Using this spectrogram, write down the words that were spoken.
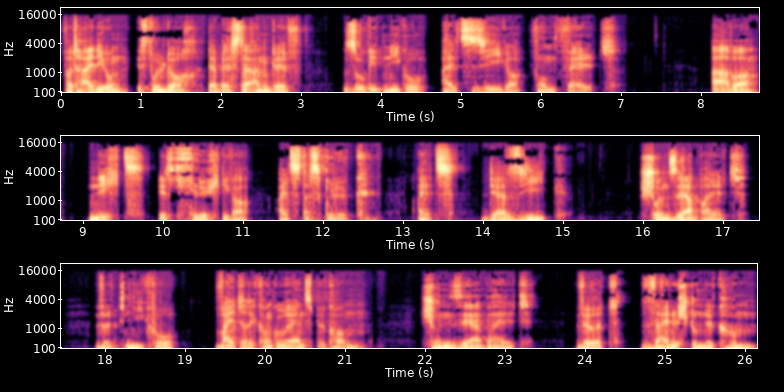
Verteidigung ist wohl doch der beste Angriff. So geht Nico als Sieger vom Feld. Aber nichts ist flüchtiger als das Glück, als der Sieg. Schon sehr bald wird Nico weitere Konkurrenz bekommen. Schon sehr bald wird seine Stunde kommen.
